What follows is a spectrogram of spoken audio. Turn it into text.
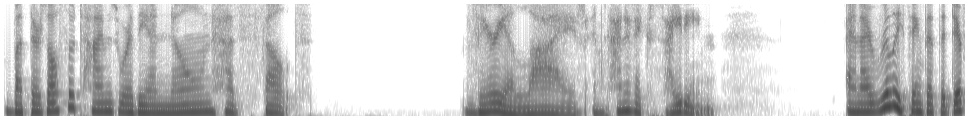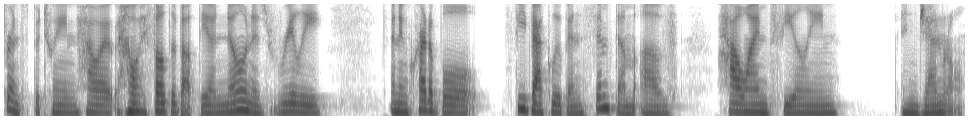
But there's also times where the unknown has felt very alive and kind of exciting. And I really think that the difference between how I how I felt about the unknown is really an incredible feedback loop and symptom of how I'm feeling in general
